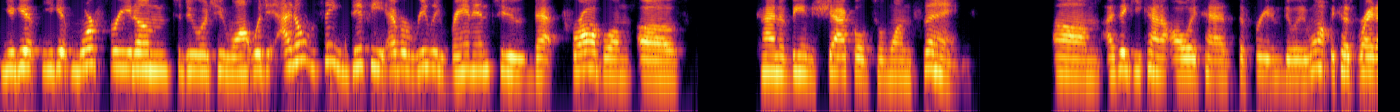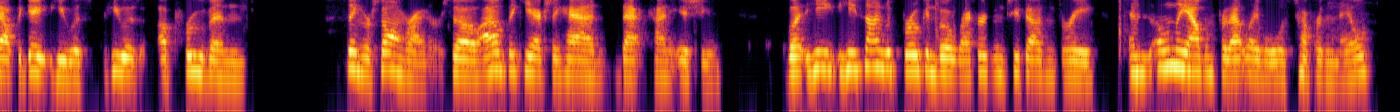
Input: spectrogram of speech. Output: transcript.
you get you get more freedom to do what you want which i don't think diffie ever really ran into that problem of kind of being shackled to one thing um i think he kind of always had the freedom to do what he want because right out the gate he was he was a proven singer songwriter so i don't think he actually had that kind of issue but he he signed with broken bow records in 2003 and his only album for that label was tougher than nails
